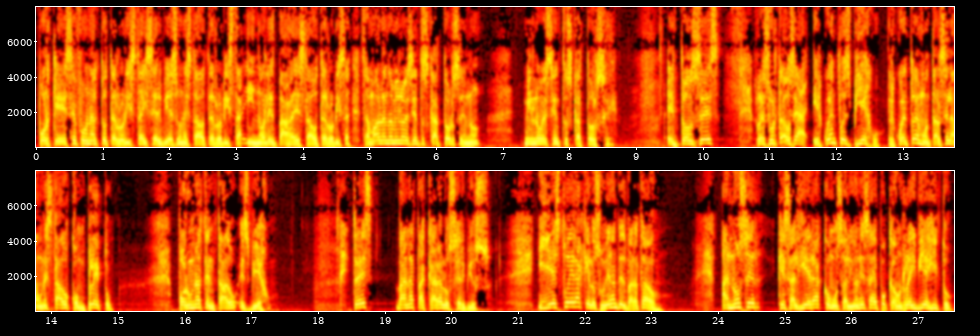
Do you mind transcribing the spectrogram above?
porque ese fue un acto terrorista y Serbia es un Estado terrorista y no les baja de Estado terrorista. Estamos hablando de 1914, ¿no? 1914. Entonces, resulta, o sea, el cuento es viejo, el cuento de montársela a un Estado completo por un atentado es viejo. Entonces, van a atacar a los serbios y esto era que los hubieran desbaratado, a no ser que saliera como salió en esa época un rey viejito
